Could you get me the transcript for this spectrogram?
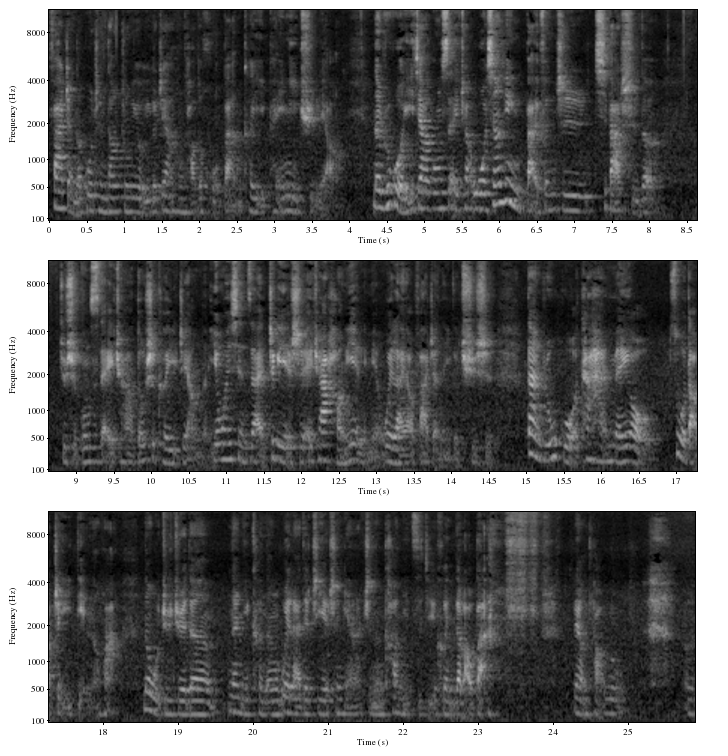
发展的过程当中有一个这样很好的伙伴可以陪你去聊。那如果一家公司 HR，我相信百分之七八十的，就是公司的 HR 都是可以这样的，因为现在这个也是 HR 行业里面未来要发展的一个趋势。但如果他还没有做到这一点的话，那我就觉得，那你可能未来的职业生涯只能靠你自己和你的老板 两条路。嗯，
